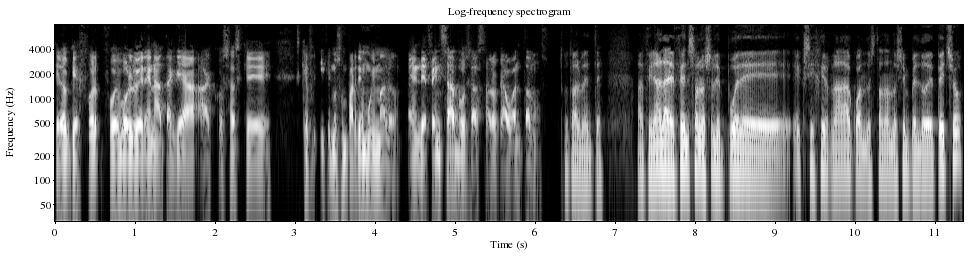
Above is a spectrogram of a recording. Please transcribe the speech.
Creo que fue, volver en ataque a, cosas que, es que hicimos un partido muy malo. En defensa, pues hasta lo que aguantamos. Totalmente. Al final la defensa no se le puede exigir nada cuando están dando siempre el do de pecho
